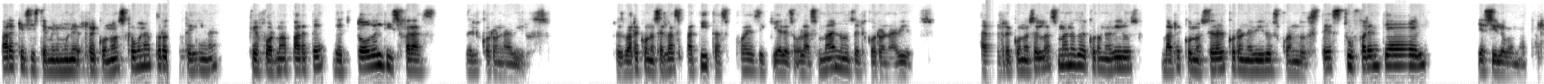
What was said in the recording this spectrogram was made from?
para que el sistema inmune reconozca una proteína que forma parte de todo el disfraz del coronavirus. Entonces va a reconocer las patitas, pues, si quieres, o las manos del coronavirus. Al reconocer las manos del coronavirus, va a reconocer al coronavirus cuando estés tú frente a él y así lo va a matar.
